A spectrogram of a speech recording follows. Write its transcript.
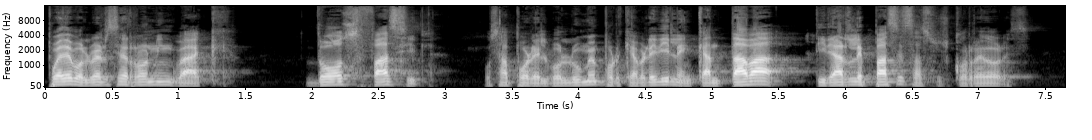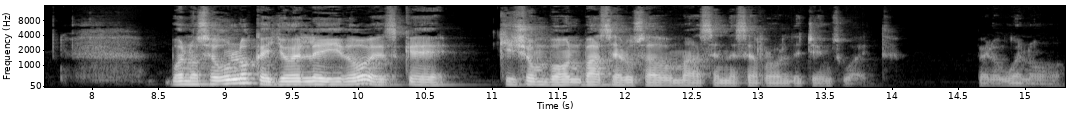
puede volverse running back 2 fácil. O sea, por el volumen, porque a Brady le encantaba tirarle pases a sus corredores. Bueno, según lo que yo he leído, es que Kishon Bond va a ser usado más en ese rol de James White. Pero bueno,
